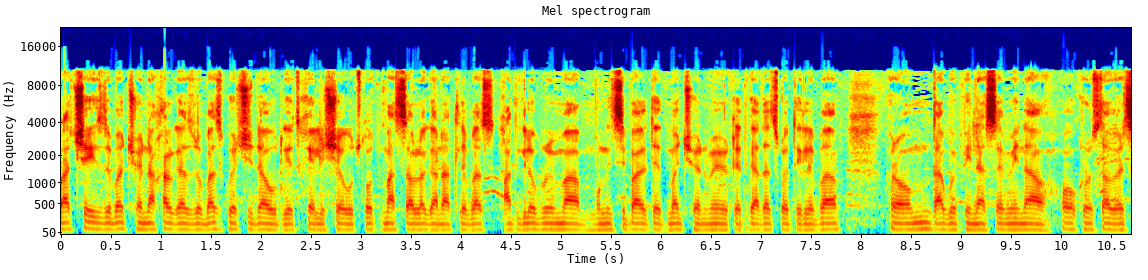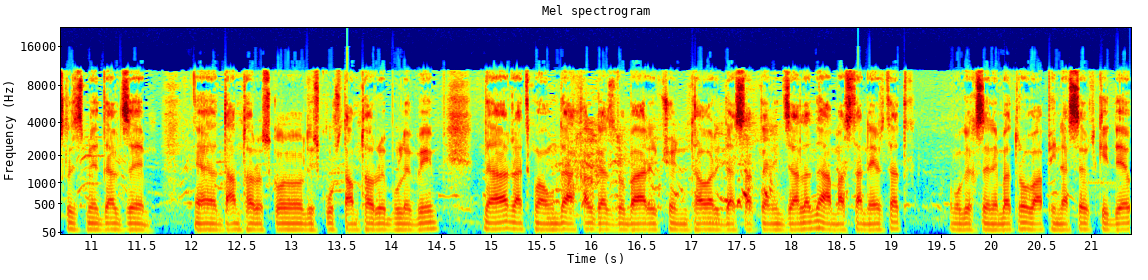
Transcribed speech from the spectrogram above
რაც შეიძლება ჩვენ ახალგაზრდობას გვერდში დაუდგეთ ხელი შეუწყოთ მასშტაბ განათლებას ადგილობრივმა მუნიციპალიტეტმა ჩვენ მივიღეთ გადაწყვეტილება რომ დაგვეფინანსებინა ოქროს და ვერცხლის მედალზე დამთავროს სკოლის კურს დამთავრებულები და რა თქმა უნდა ახალგაზრდობა არის ჩვენი თავარი დასაყრდენი ძალა და ამასთან ერთად მოგეხსენებათ რომ ვაფინანსებთ კიდევ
